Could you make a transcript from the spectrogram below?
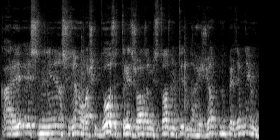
Cara, esses meninos nós fizemos, acho que 12, 13 jogos amistosos na região, não perdemos nenhum.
